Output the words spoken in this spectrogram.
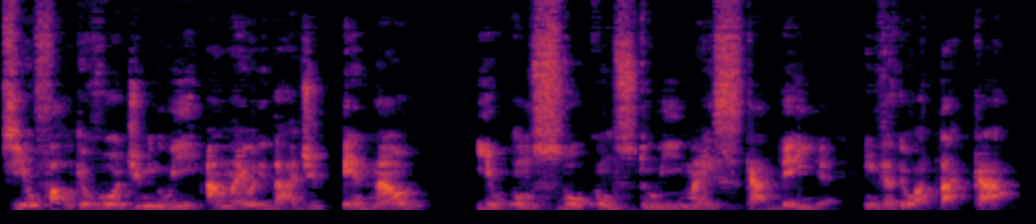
se eu falo que eu vou diminuir a maioridade penal e eu cons vou construir mais cadeia, em vez de eu atacar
